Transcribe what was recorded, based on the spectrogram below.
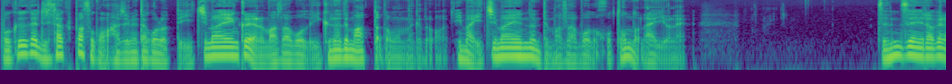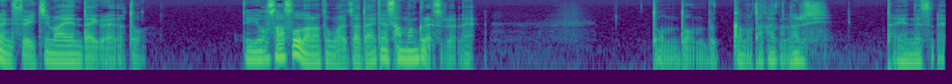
僕が自作パソコンを始めた頃って1万円くらいのマザーボードいくらでもあったと思うんだけど、今1万円なんてマザーボードほとんどないよね。全然選べないんですよ、1万円台ぐらいだと。で、良さそうだなと思うやつは大体3万くらいするよね。どんどん物価も高くなるし、大変ですね。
